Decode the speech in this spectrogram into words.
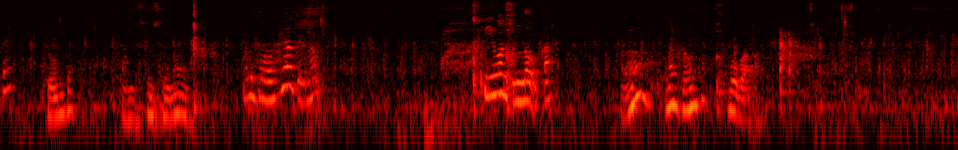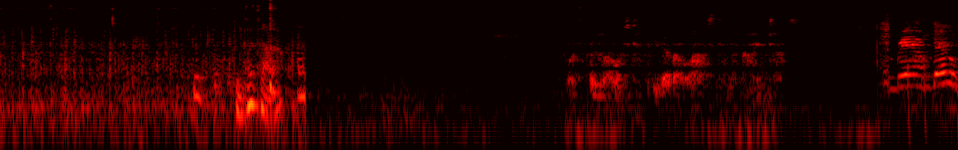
네? 좋은데? 좀 슴슴해. 이거 더 해야 되나? 비원 좀 넣을까? 어? 난 좋은데? 먹어봐봐 괜찮지 않아? Dough.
